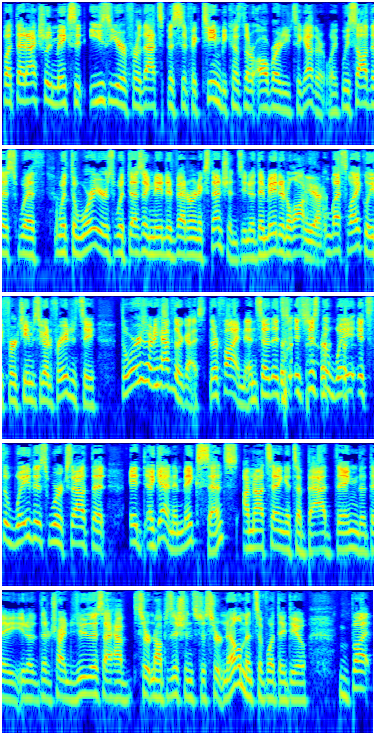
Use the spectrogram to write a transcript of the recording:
but that actually makes it easier for that specific team because they're already together. Like we saw this with, with the Warriors with designated veteran extensions. You know, they made it a lot yeah. less likely for teams to go to free agency. The Warriors already have their guys. They're fine. And so it's, it's just the way, it's the way this works out that it, again, it makes sense. I'm not saying it's a bad thing that they, you know, they're trying to do this. I have certain oppositions to certain elements of what they do, but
